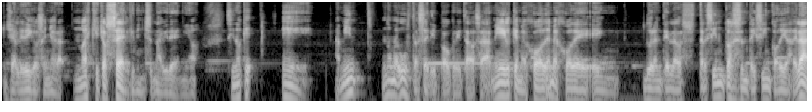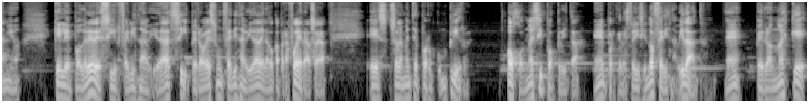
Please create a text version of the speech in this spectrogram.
ya le digo, señora, no es que yo sea el Grinch navideño, sino que eh, a mí no me gusta ser hipócrita. O sea, a mí el que me jode, me jode en, durante los 365 días del año. Que le podré decir feliz Navidad, sí, pero es un feliz Navidad de la boca para afuera. O sea, es solamente por cumplir. Ojo, no es hipócrita, ¿eh? porque le estoy diciendo feliz Navidad. ¿eh? Pero no es que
